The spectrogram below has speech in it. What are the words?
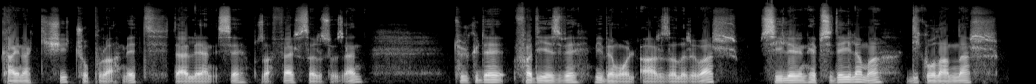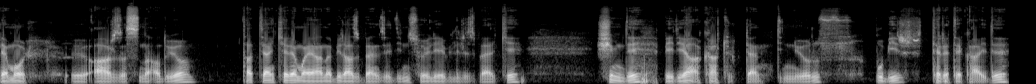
kaynak kişi Çopur Ahmet, derleyen ise Muzaffer Sarı Sözen. Türküde fa diyez ve mi bemol arızaları var. Si'lerin hepsi değil ama dik olanlar bemol e, arızasını alıyor. Tatyan Kerem ayağına biraz benzediğini söyleyebiliriz belki. Şimdi Bediye Akartürk'ten dinliyoruz. Bu bir TRT kaydı.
